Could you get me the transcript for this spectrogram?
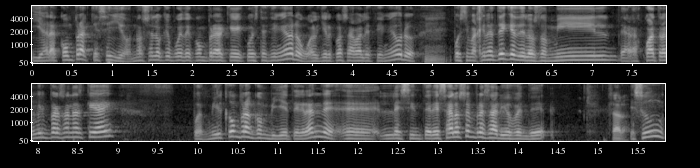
y ahora compra, qué sé yo, no sé lo que puede comprar que cueste 100 euros, cualquier cosa vale 100 euros. Hmm. Pues imagínate que de los 2.000, de las 4.000 personas que hay, pues 1.000 compran con billete grande. Eh, ¿Les interesa a los empresarios vender? Claro. Es, un,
